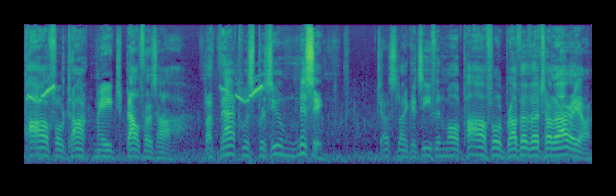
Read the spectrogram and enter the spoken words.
powerful dark mage Balthazar, but that was presumed missing. just like its even more powerful brother, the Tolarion.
